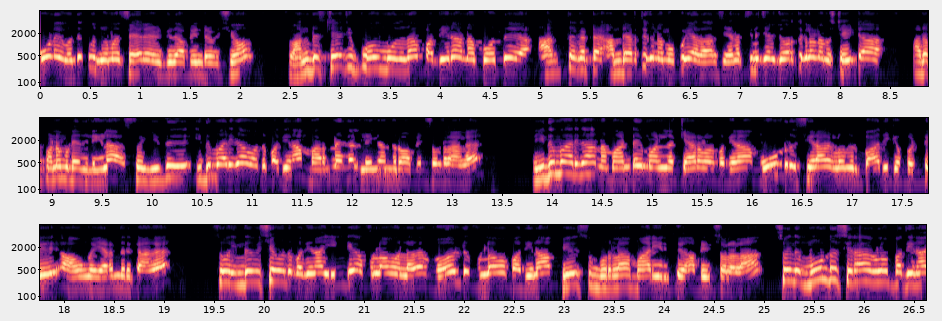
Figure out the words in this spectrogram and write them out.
மூளை வந்து கொஞ்சமா செயலிழக்குது அப்படின்ற விஷயம். ஸோ அந்த ஸ்டேஜ் போகும்போது தான் பார்த்தீங்கன்னா நம்ம வந்து அடுத்த கட்ட அந்த இடத்துக்கு நம்ம போய் அதை அரசு ஏன்னா சின்ன சின்ன ஜுரத்துக்குலாம் நம்ம ஸ்ட்ரைட்டா அதை பண்ண முடியாது இல்லைங்களா? ஸோ இது இது மாதிரி தான் வந்து பார்த்தீங்கன்னா மரணங்கள் நிகழ்ந்துரும் அப்படின்னு சொல்றாங்க. இது மாதிரி தான் நம்ம அண்டை மாநில கேரளாவில் பார்த்தீங்கன்னா மூன்று சிறார்கள் வந்து பாதிக்கப்பட்டு அவங்க இறந்துருக்காங்க. ஸோ இந்த விஷயம் வந்து பார்த்தீங்கன்னா இந்தியா ஃபுல்லாகவும் இல்லாத வேர்ல்டு ஃபுல்லாகவும் பார்த்தீங்கன்னா பேசும் பொருளாக மாறி இருக்கு அப்படின்னு சொல்லலாம். ஸோ இந்த மூன்று சிறார்களும் பார்த்தீங்கன்னா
